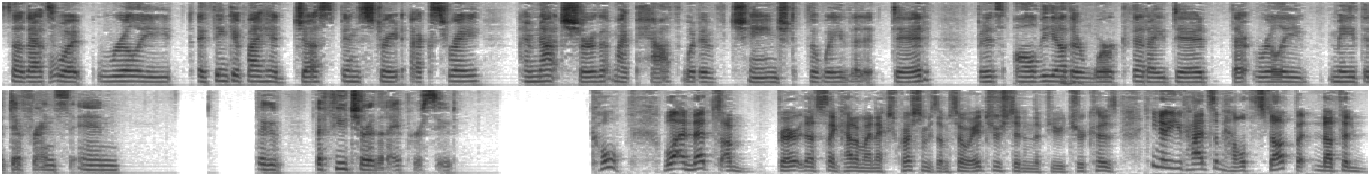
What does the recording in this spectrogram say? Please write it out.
So that's cool. what really, I think if I had just been straight x ray, I'm not sure that my path would have changed the way that it did, but it's all the other mm-hmm. work that I did that really made the difference in the, the future that I pursued. Cool. Well, and that's, I'm very that's like kind of my next question because I'm so interested in the future because you know you've had some health stuff but nothing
